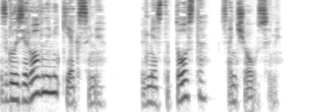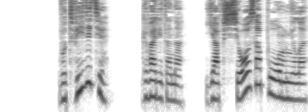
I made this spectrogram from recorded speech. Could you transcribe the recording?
с глазированными кексами вместо тоста с анчоусами. «Вот видите?» — говорит она. «Я все запомнила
